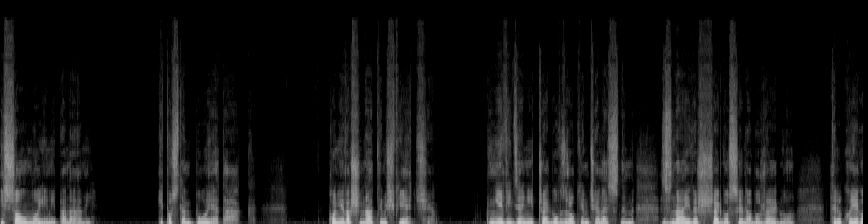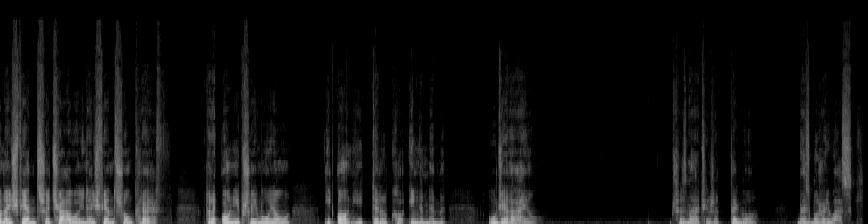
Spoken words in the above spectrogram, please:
i są moimi panami. I postępuje tak, ponieważ na tym świecie nie widzę niczego wzrokiem cielesnym z najwyższego Syna Bożego, tylko Jego najświętsze ciało i najświętszą krew, które oni przyjmują i oni tylko innym udzielają. Przyznacie, że tego bez Bożej łaski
